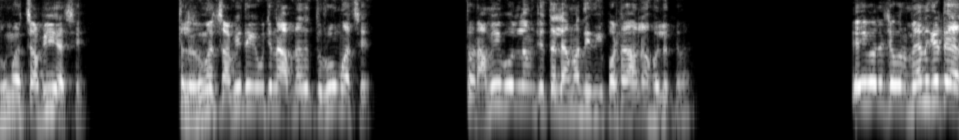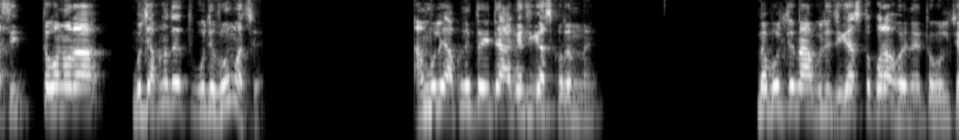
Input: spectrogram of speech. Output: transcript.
রুমের চাবি আছে। তাহলে রুমের চাবি দেখে বলছে, না, আপনাদের তো রুম আছে। তখন আমি বললাম যে, তাহলে আমাদের এদিকে পাঠানো হলো কেন? এইবারে যখন মেন গেটে আসি, তখন ওরা বলছে, আপনাদের বলছে রুম আছে? আমি বলি, আপনি তো এটা আগে জিজ্ঞাসা করেন নাই। না বলছে না বলছে জিজ্ঞাসা তো করা হয় নাই। তো বলছে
